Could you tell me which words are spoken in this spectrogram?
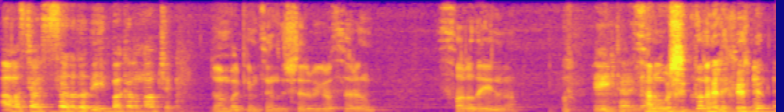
Ama çok sarı da değil. Bakalım ne yapacak? Dön bakayım senin dişleri bir gösterelim. Sarı değil mi? Değil tabii Sen o ışıktan öyle görüyorsun.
